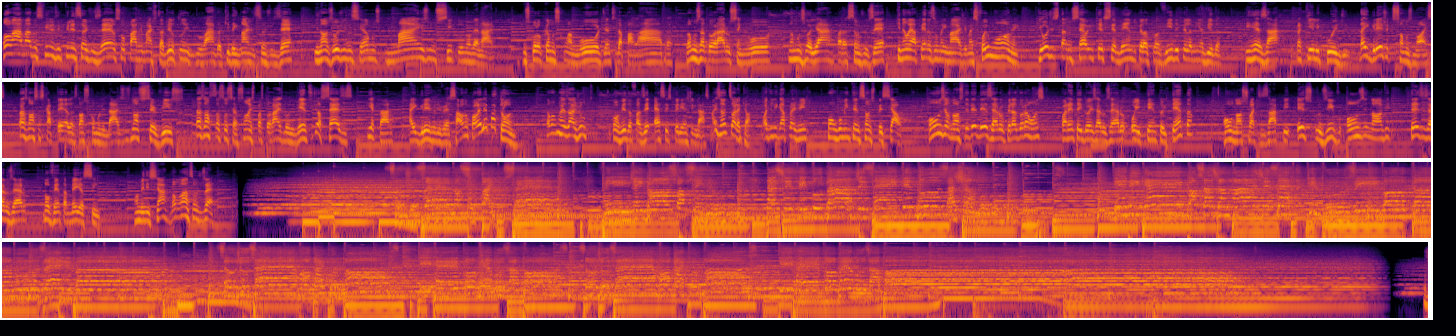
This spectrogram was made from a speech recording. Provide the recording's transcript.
Olá, amados filhos e filhas de São José, eu sou o Padre Márcio Tadeu, estou do lado aqui da imagem de São José. E nós hoje iniciamos mais um ciclo novenário. Nos colocamos com amor diante da palavra, vamos adorar o Senhor, vamos olhar para São José, que não é apenas uma imagem, mas foi um homem que hoje está no céu intercedendo pela tua vida e pela minha vida, e rezar para que ele cuide da igreja que somos nós das nossas capelas, nossas comunidades, dos nossos serviços, das nossas associações, pastorais, movimentos, dioceses e, é claro, a Igreja Universal, no qual ele é patrono. Então vamos rezar junto. Te convido a fazer essa experiência de graça. Mas antes, olha aqui, ó, pode ligar para a gente com alguma intenção especial. 11 é o nosso DDD, 0 Operadora 11 4200 8080 ou o nosso WhatsApp exclusivo 11 9 1300 9065. Vamos iniciar? Vamos lá, São José. São José, nosso Pai do céu, vinde em nós, ó Senhor, nas dificuldades em que nos achamos. Que ninguém possa jamais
